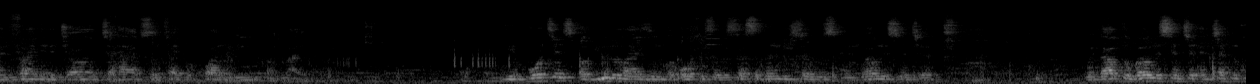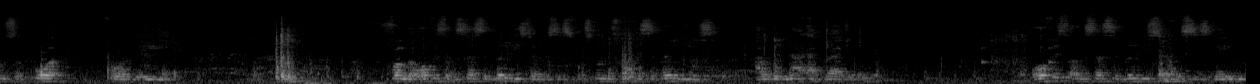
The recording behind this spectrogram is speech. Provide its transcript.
and finding a job to have some type of quality of life. The importance of utilizing the Office of Accessibility Service and Wellness Center. Without the Wellness Center and technical support for the from the Office of Accessibility Services for students with disabilities, I would not have graduated. Office of Accessibility Services gave me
